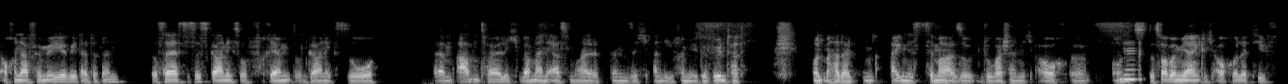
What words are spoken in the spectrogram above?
auch in der Familie wieder drin. Das heißt, es ist gar nicht so fremd und gar nicht so ähm, abenteuerlich, wenn man erstmal dann sich an die Familie gewöhnt hat. Und man hat halt ein eigenes Zimmer, also du wahrscheinlich auch. Äh, und ja. das war bei mir eigentlich auch relativ,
